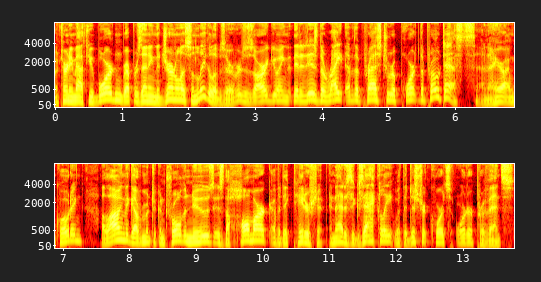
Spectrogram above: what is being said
Attorney Matthew Borden, representing the journalists and legal observers, is arguing that it is the right of the press to report the protests. And here I'm quoting Allowing the government to control the news is the hallmark of a dictatorship, and that is exactly what the district court's order prevents.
